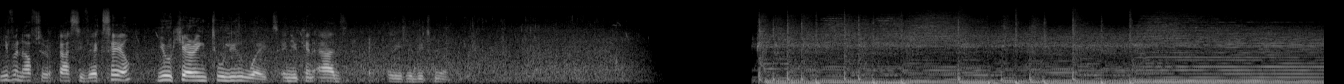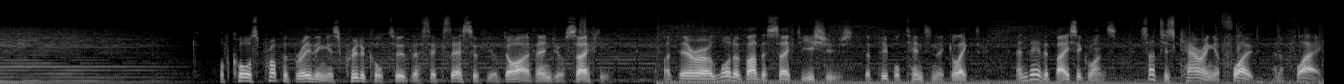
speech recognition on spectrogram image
even after a passive exhale, you're carrying too little weight and you can add a little bit more. Of course, proper breathing is critical to the success of your dive and your safety. But there are a lot of other safety issues that people tend to neglect, and they're the basic ones, such as carrying a float and a flag.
